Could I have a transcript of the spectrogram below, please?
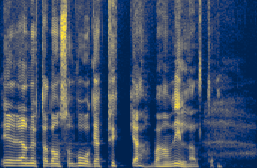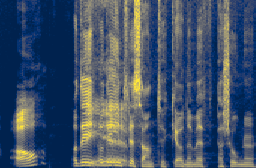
är en av de som vågar tycka vad han vill alltid. Ja, Och det, och det är Det- intressant tycker jag, det med personer.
